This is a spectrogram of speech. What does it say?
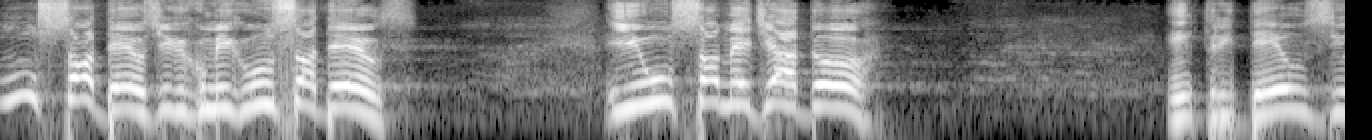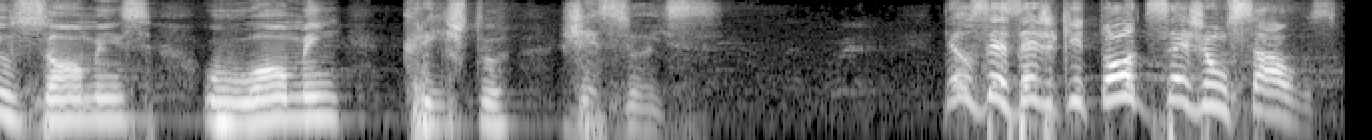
um só Deus, diga comigo, um só Deus, e um só mediador entre Deus e os homens, o homem Cristo Jesus. Deus deseja que todos sejam salvos.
